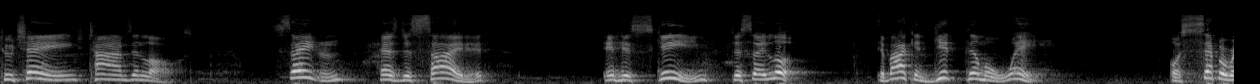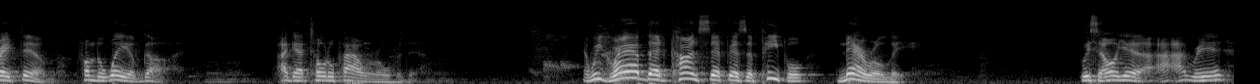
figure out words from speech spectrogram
to change times and laws. Satan has decided in his scheme to say, look, if I can get them away or separate them from the way of God, I got total power over them. And we grab that concept as a people narrowly. We say, oh, yeah, I, I read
